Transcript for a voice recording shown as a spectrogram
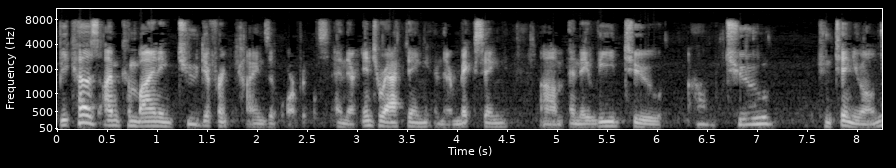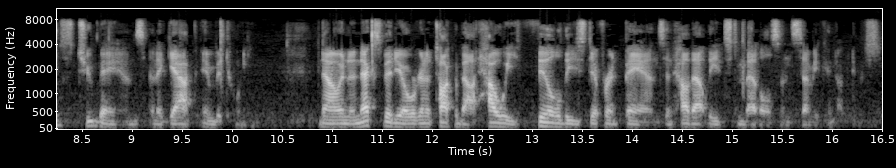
because I'm combining two different kinds of orbitals and they're interacting and they're mixing um, and they lead to um, two continuums, two bands, and a gap in between. Now in the next video we're going to talk about how we fill these different bands and how that leads to metals and semiconductors.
